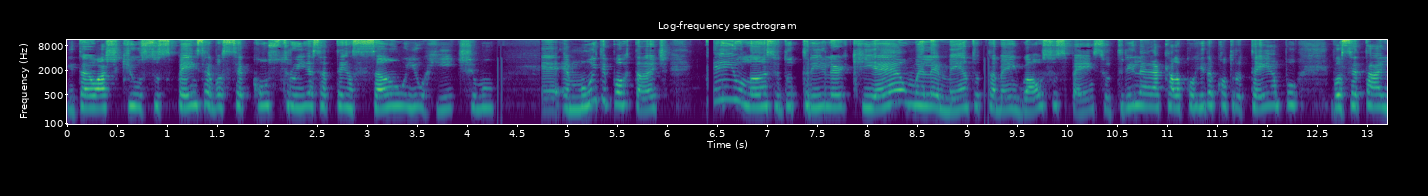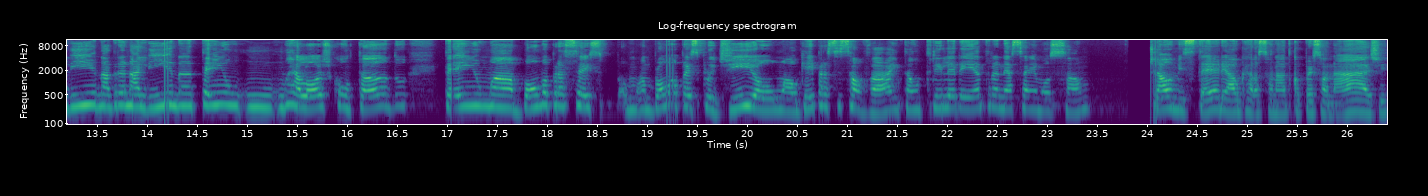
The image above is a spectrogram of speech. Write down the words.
Então, eu acho que o suspense é você construir essa tensão e o ritmo. É, é muito importante. Tem o lance do thriller, que é um elemento também igual ao suspense. O thriller é aquela corrida contra o tempo, você está ali na adrenalina, tem um, um, um relógio contando, tem uma bomba para ser uma bomba para explodir ou alguém para se salvar. Então o thriller entra nessa emoção. Já o mistério é algo relacionado com o personagem,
